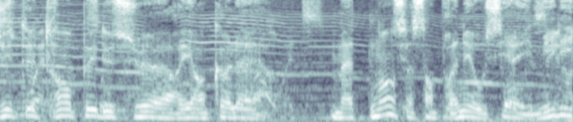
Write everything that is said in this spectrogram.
J'étais trempé de sueur et en colère. Maintenant, ça s'en prenait aussi à Emily.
